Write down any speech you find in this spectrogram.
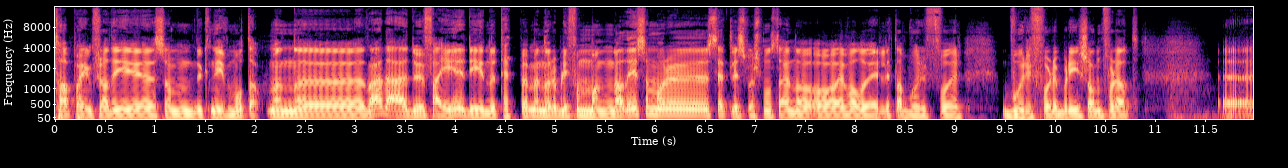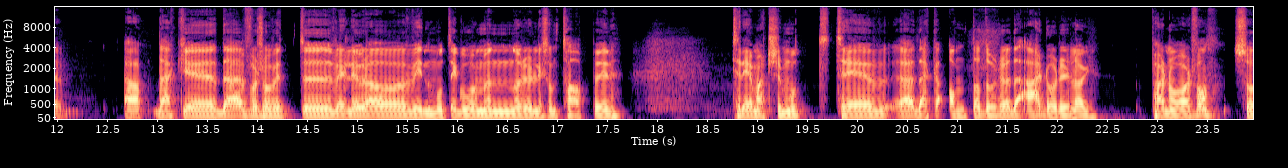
tar poeng fra de som du kniver mot, da. Men øh, nei, det er, du feier de under teppet, men når det blir for mange av de, så må du sette litt spørsmålstegn og, og evaluere litt da, hvorfor, hvorfor det blir sånn. Fordi at uh, ja, det er, ikke, det er for så vidt uh, veldig bra å vinne mot de gode, men når du liksom taper tre matcher mot tre ja, Det er ikke antatt dårligere, det er dårligere lag. Per nå, i hvert fall. Så,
